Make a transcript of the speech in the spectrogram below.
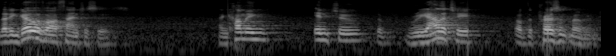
letting go of our fantasies, and coming into the reality of the present moment,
